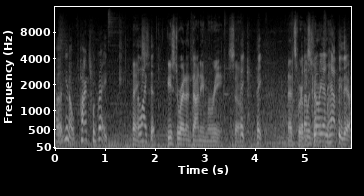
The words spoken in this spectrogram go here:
Uh, you know, parts were great. Thanks. I liked it. He used to write on Donnie Marie, so Hey, hey. That's where But I was very coming from. unhappy there.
